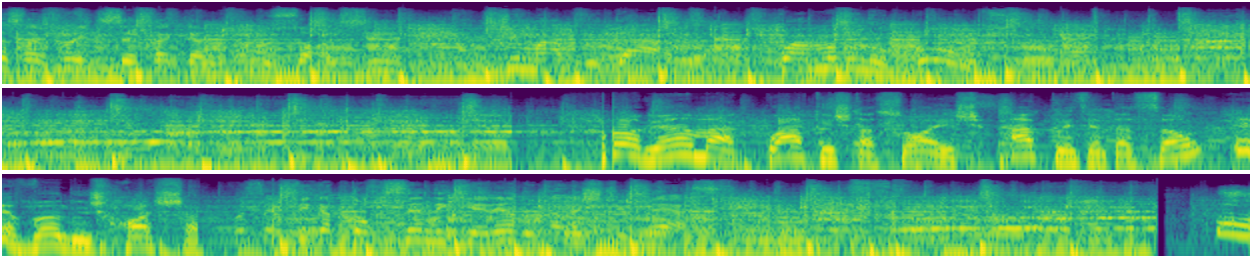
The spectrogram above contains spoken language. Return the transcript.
dessas noites você sai caminhando sozinho, de madrugada, com a mão no bolso. Programa Quatro Estações. Apresentação: Evandos Rocha. Você fica torcendo e querendo que ela estivesse.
